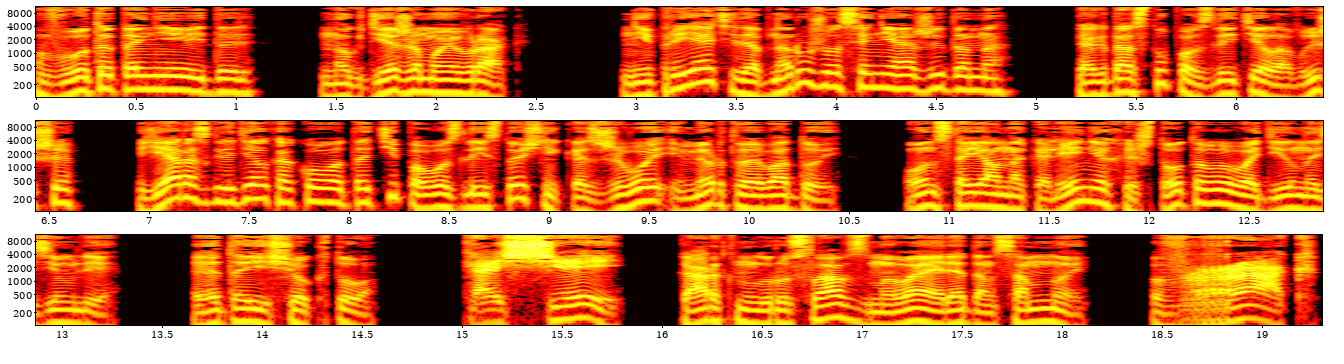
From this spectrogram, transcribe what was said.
Вот это невидаль! Но где же мой враг? Неприятель обнаружился неожиданно. Когда ступа взлетела выше, я разглядел какого-то типа возле источника с живой и мертвой водой. Он стоял на коленях и что-то выводил на земле. Это еще кто? «Кощей!» – каркнул Руслав, взмывая рядом со мной. «Враг!»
